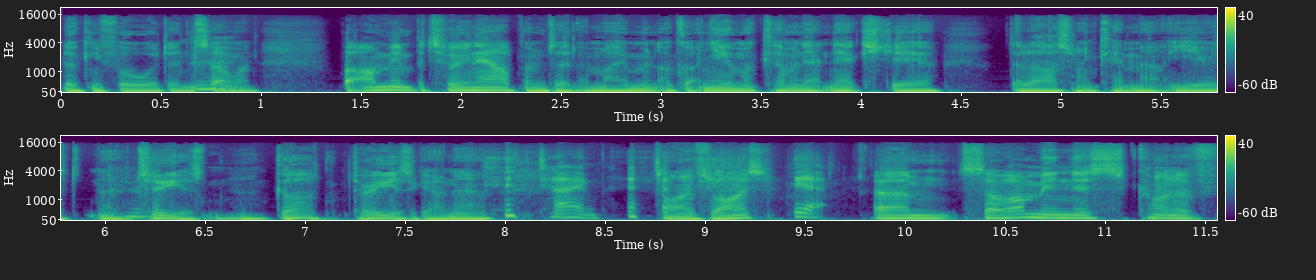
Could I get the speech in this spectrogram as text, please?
looking forward and so mm-hmm. on. But I'm in between albums at the moment. I've got a new one coming out next year. The last one came out a year, no, mm-hmm. two years, God, three years ago now. Time. Time flies. yeah. Um, so I'm in this kind of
